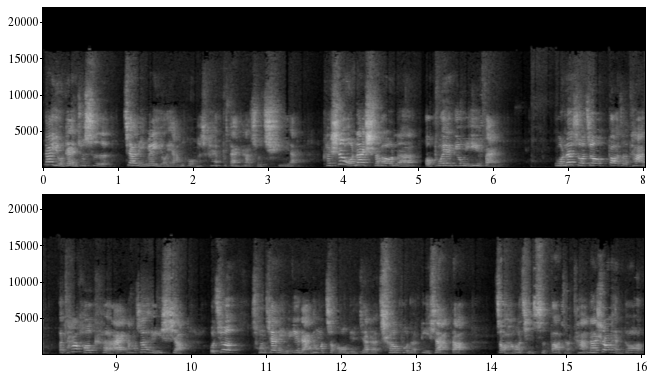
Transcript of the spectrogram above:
那有的人就是家里面有养狗，可是他也不带它出去呀、可是我那时候呢，我不会遛一凡。我那时候就抱着它，它好可爱，然后就很小，我就从家里面一来，然后走我们家的车库的地下道，走好几次抱着它。那时候很多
